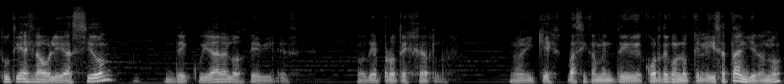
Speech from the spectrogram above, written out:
tú tienes la obligación de cuidar a los débiles, ¿no? de protegerlos. ¿no? Y que es básicamente de acuerdo con lo que le dice a Tanjiro, ¿no?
